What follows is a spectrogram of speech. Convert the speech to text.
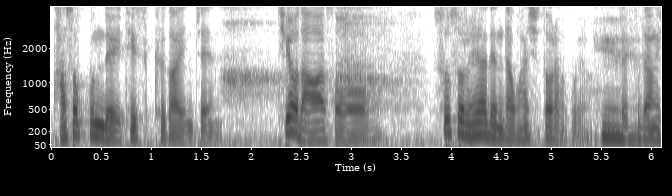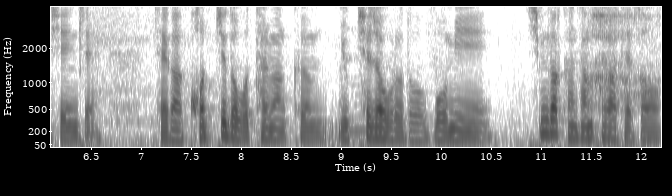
다섯 군데의 디스크가 이제 튀어 나와서 수술을 해야 된다고 하시더라고요. 예. 근데 그 당시에 이제 제가 걷지도 못할 만큼 육체적으로도 몸이 심각한 상태가 돼서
